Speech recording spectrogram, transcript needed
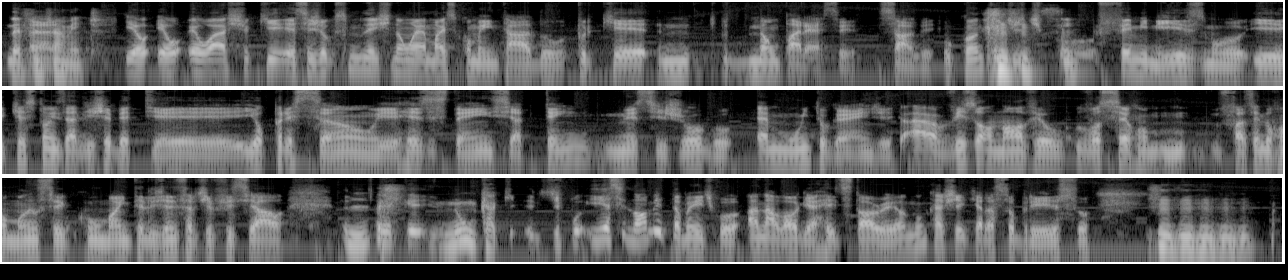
definitivamente. Eu, eu, eu acho que esse jogo simplesmente não é mais comentado porque tipo, não parece, sabe? O quanto de tipo, feminismo e questões LGBT e opressão e resistência tem nesse jogo é muito grande. A visual novel, você rom- fazendo romance com uma inteligência artificial, nunca. Tipo, e esse nome também, tipo, Analog a Hate Story, eu nunca achei que era sobre isso.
